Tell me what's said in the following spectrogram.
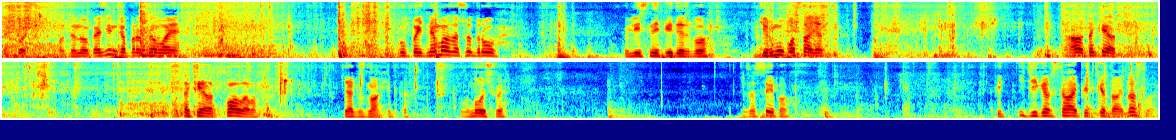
Так ось одинока жінка проживає. Купить нема за що дров. В ліс не підеш, бо тюрму посадять. А отаке от. Отаке от паливо, як знахідка. Вночі ви засипав. Під... І тільки вставай підкидай, да, Слава?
